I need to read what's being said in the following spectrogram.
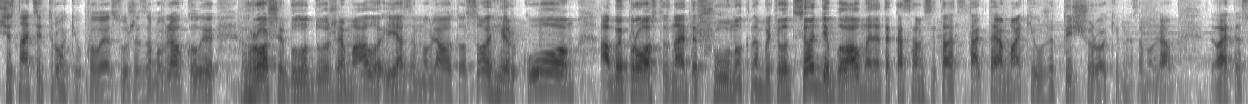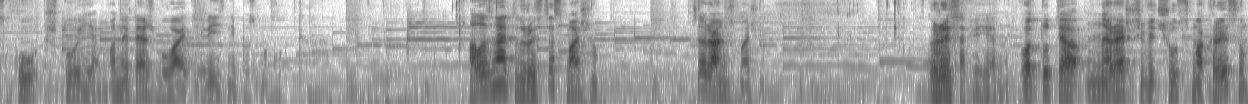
в 16 років, коли я суші замовляв, коли грошей було дуже мало, і я замовляв то з огірком, аби просто, знаєте, шлунок набити. От сьогодні була у мене така сама ситуація. Так, то я маки вже тисячу років не замовляв. Давайте скуштуємо. Вони теж бувають різні по смаку. Але знаєте, друзі, це смачно. Це реально смачно. Рис офігенний. От тут я нарешті відчув смак рису,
